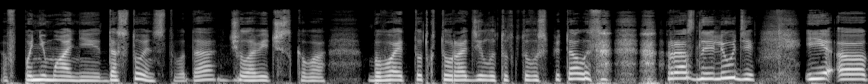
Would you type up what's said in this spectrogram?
в понимании достоинства, да, человеческого. Бывает тот, кто родил, и тот, кто воспитал, это разные люди. И а,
